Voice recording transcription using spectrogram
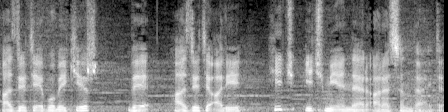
Hazreti Ebu Bekir ve Hazreti Ali hiç içmeyenler arasındaydı.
